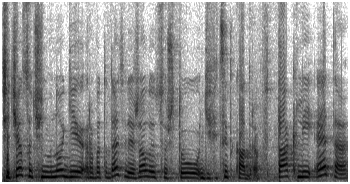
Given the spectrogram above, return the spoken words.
Сейчас очень многие работодатели жалуются, что дефицит кадров. Так ли это?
